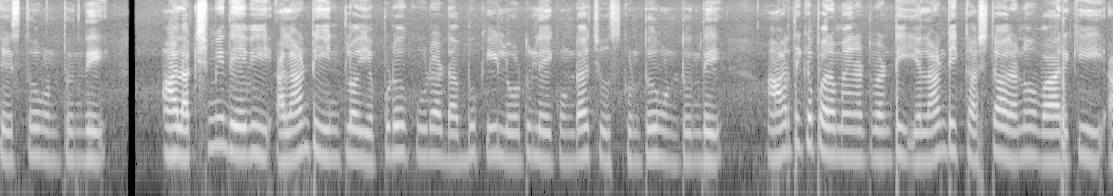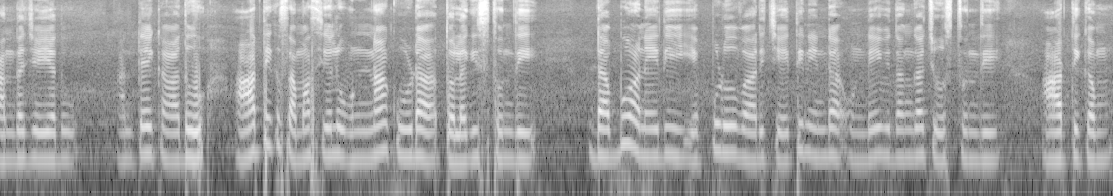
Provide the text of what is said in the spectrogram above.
చేస్తూ ఉంటుంది. ఆ లక్ష్మీదేవి అలాంటి ఇంట్లో ఎప్పుడూ కూడా డబ్బుకి లోటు లేకుండా చూసుకుంటూ ఉంటుంది. ఆర్థికపరమైనటువంటి ఎలాంటి కష్టాలను వారికి అందజేయదు. అంతేకాదు ఆర్థిక సమస్యలు ఉన్నా కూడా తొలగిస్తుంది. డబ్బు అనేది ఎప్పుడు వారి చేతి నిండా ఉండే విధంగా చూస్తుంది. ఆర్థికం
